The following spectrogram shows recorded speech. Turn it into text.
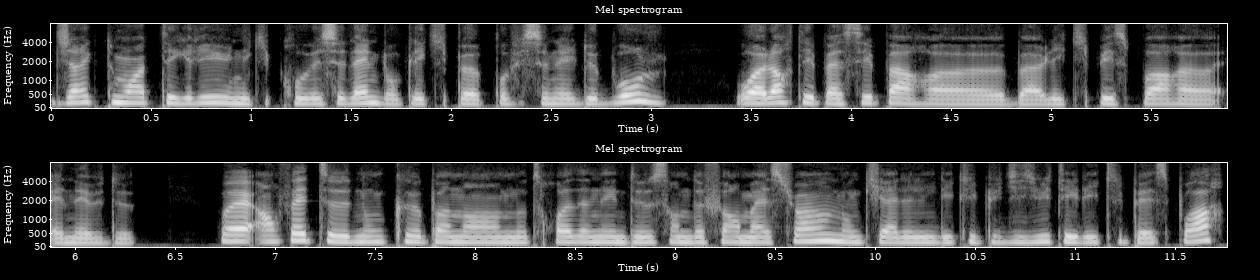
directement intégré une équipe professionnelle, donc l'équipe euh, professionnelle de Bourges, ou alors tu es passé par euh, bah, l'équipe Espoir euh, NF2 Ouais, en fait, donc pendant nos trois années de centre de formation, donc il y a l'équipe U18 et l'équipe Espoir.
